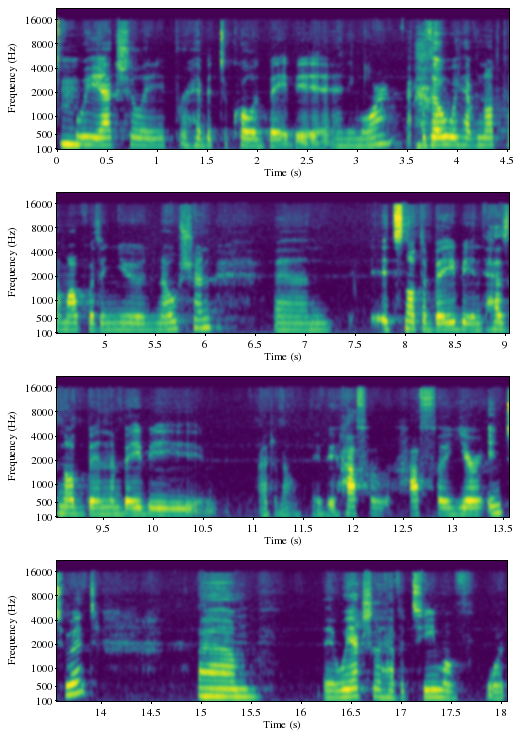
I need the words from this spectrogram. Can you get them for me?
Mm. We actually prohibit to call it baby anymore, though we have not come up with a new notion. And it's not a baby, it has not been a baby, I don't know, maybe half a, half a year into it. Um, we actually have a team of what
